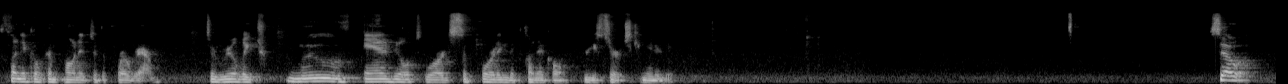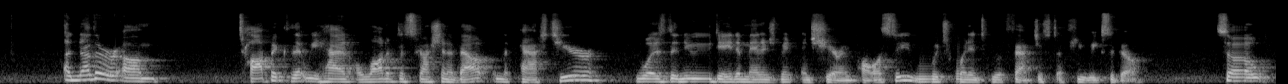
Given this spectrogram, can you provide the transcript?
clinical component to the program to really move AnVIL towards supporting the clinical research community. So another um, topic that we had a lot of discussion about in the past year was the new data management and sharing policy, which went into effect just a few weeks ago. So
